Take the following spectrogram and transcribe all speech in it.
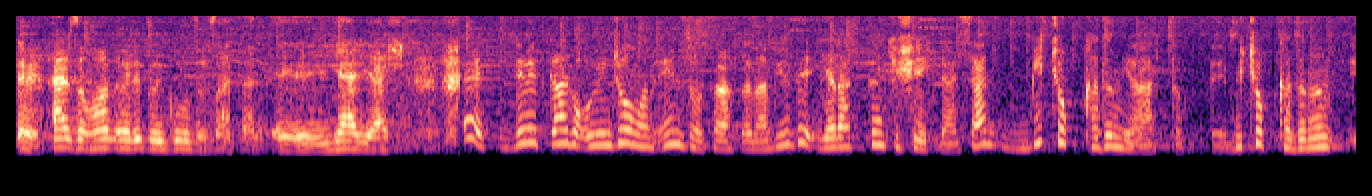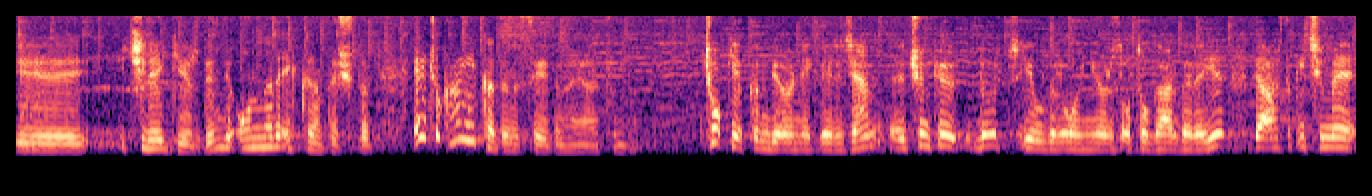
Evet. Her zaman öyle duyguludur zaten. e, yer yer. Evet, Demet galiba oyuncu olmanın en zor taraflarından biri de yarattığın kişilikler. Sen birçok kadın yarattın. Ee, Birçok kadının e, içine girdin ve onları ekrana taşıdın. En çok hangi kadını sevdin hayatında? Çok yakın bir örnek vereceğim. E, Çünkü dört yıldır oynuyoruz Otogargara'yı ve artık içime e,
